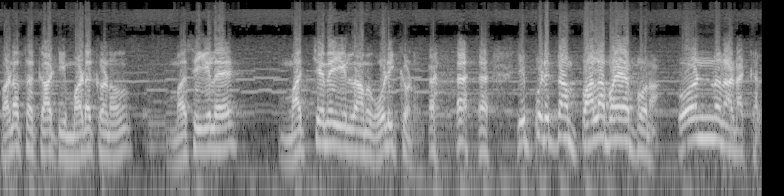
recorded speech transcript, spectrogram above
பணத்தை காட்டி மடக்கணும் மசியில மச்சனை இல்லாம ஒழிக்கணும். இப்படித்தான் பல பய போனான் ஒண்ணு நடக்கல.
